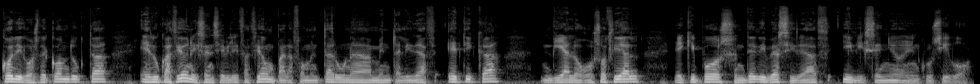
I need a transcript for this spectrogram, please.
códigos de conducta, educación y sensibilización para fomentar una mentalidad ética, diálogo social, equipos de diversidad y diseño inclusivo.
